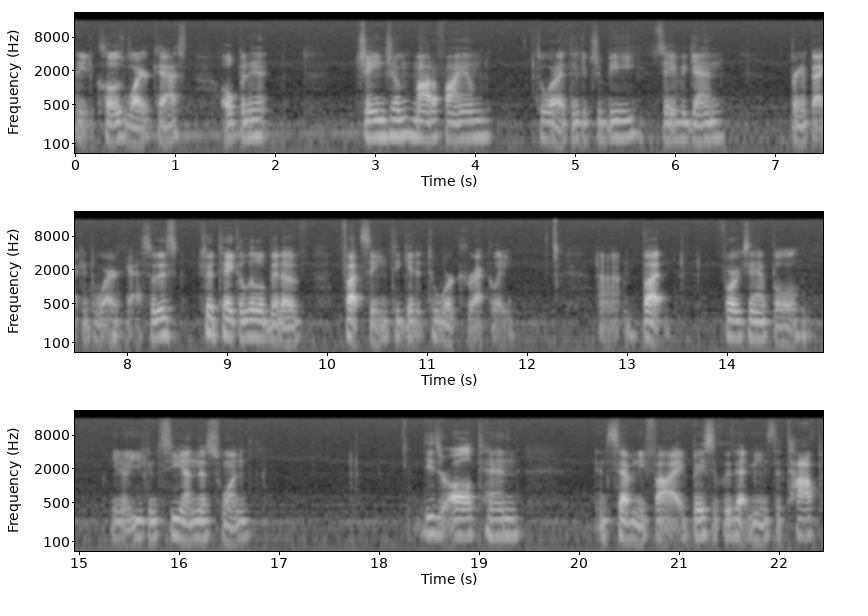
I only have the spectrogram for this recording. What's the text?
I need to close Wirecast, open it, change them, modify them to what I think it should be, save again, bring it back into Wirecast. So this could take a little bit of futzing to get it to work correctly. Um, but, for example, you know, you can see on this one, these are all 10 and 75. Basically, that means the top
